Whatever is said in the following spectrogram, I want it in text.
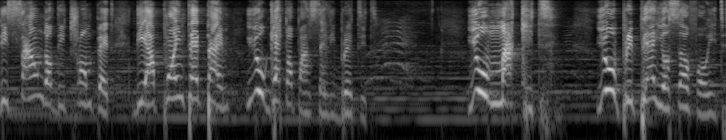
the sound of the trumpet, the appointed time, you get up and celebrate it. You mark it. You prepare yourself for it.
